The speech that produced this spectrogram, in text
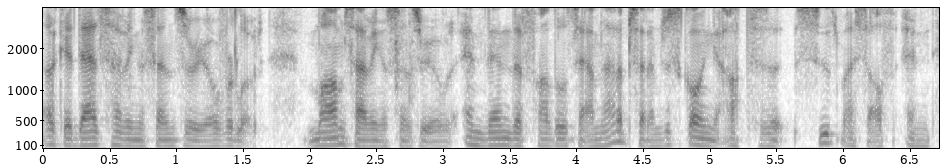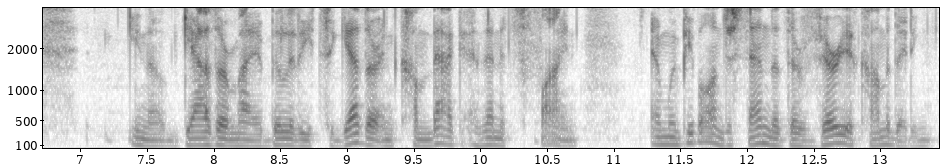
okay, dad's having a sensory overload, mom's having a sensory overload, and then the father will say, I'm not upset, I'm just going out to soothe myself and, you know, gather my ability together and come back, and then it's fine. And when people understand that they're very accommodating,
